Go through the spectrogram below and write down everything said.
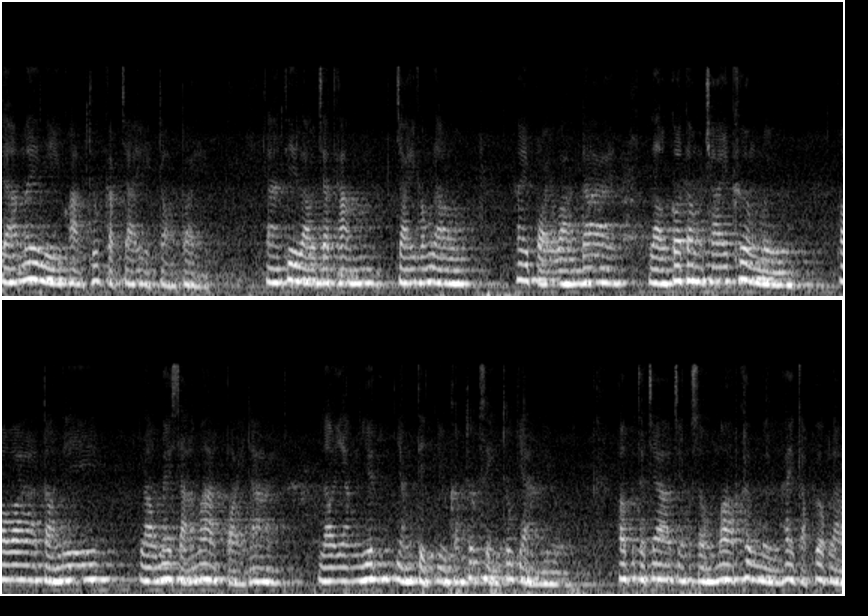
จะไม่มีความทุกข์กับใจอีกต่อไป การที่เราจะทำใจของเราให้ปล่อยวางได้ เราก็ต้องใช้เครื่องมือ เพราะว่าตอนนี้เราไม่สามารถปล่อยได้ เรายังยึดยังติดอยู่กับทุกสิ่งทุกอย่างอยู่ ระพุทธเจ้าจึงทรงมอบเครื่องมือให้กับพวกเรา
